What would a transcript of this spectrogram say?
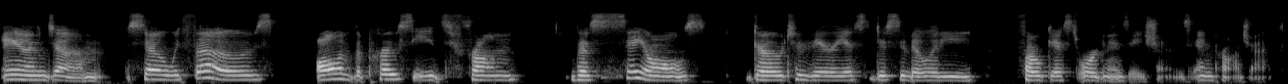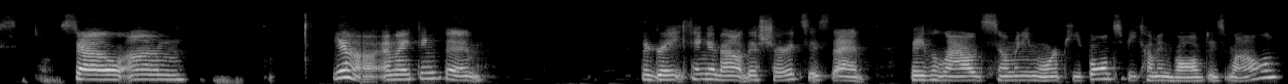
And um, so with those, all of the proceeds from the sales go to various disability focused organizations and projects. So, um, yeah, and I think the the great thing about the shirts is that they've allowed so many more people to become involved as well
